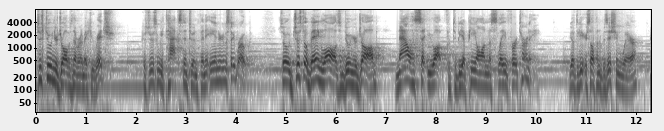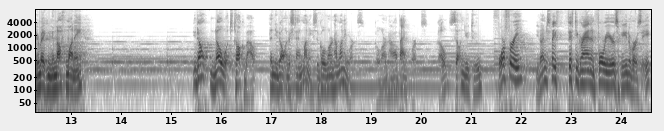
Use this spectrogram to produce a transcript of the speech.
Just doing your job is never going to make you rich because you're just going to be taxed into infinity and you're going to stay broke. So just obeying laws and doing your job now has set you up for, to be a peon a slave for eternity. You have to get yourself in a position where you're making enough money. You don't know what to talk about, then you don't understand money. So go learn how money works. Go learn how a bank works. Go sit on YouTube for free. You don't just pay 50 grand in four years at a university.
